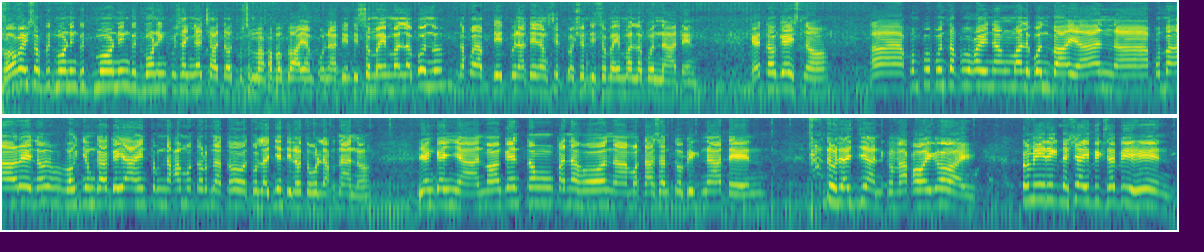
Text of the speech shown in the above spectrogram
Okay, so good morning, good morning, good morning po sa inyo. Shoutout po sa mga kababayan po natin dito sa may Malabon, no? Naku, update po natin ang sitwasyon dito sa may Malabon natin. Eto guys, no? Ah, kung pupunta po kayo ng Malabon Bayan, ah, kung maaari, no? Huwag niyong gagayahin tong nakamotor na to. Tulad niyan, tinutulak na, no? Yan ganyan, mga ganitong panahon na mataas ang tubig natin. Tulad niyan, kumakaway-kaway. Tumirik na siya, ibig sabihin.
